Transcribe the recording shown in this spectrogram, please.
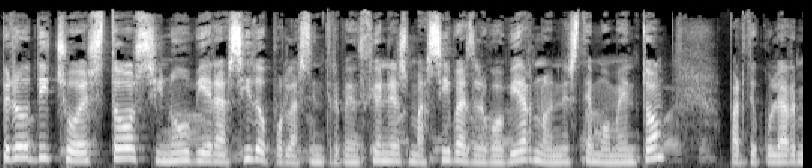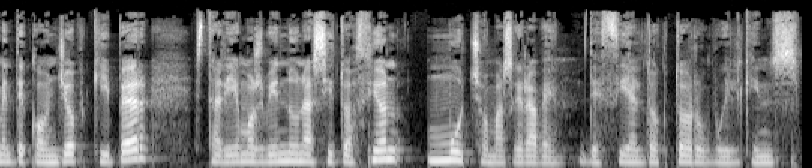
Pero dicho esto, si no hubiera sido por las intervenciones masivas del Gobierno en este momento, particularmente con JobKeeper, estaríamos viendo una situación mucho más grave, decía el doctor Wilkins.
